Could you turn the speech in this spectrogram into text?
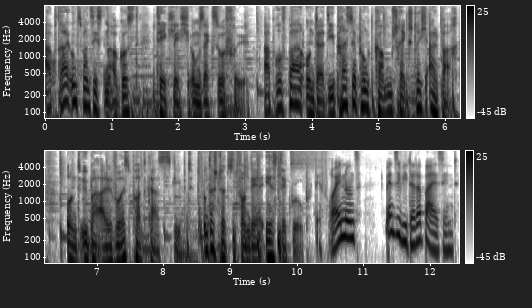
Ab 23. August täglich um 6 Uhr früh. Abrufbar unter diepresse.com-alpbach und überall, wo es Podcasts gibt. Unterstützt von der Erste Group. Wir freuen uns, wenn Sie wieder dabei sind.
